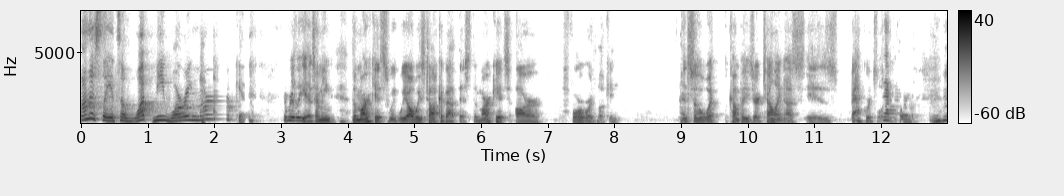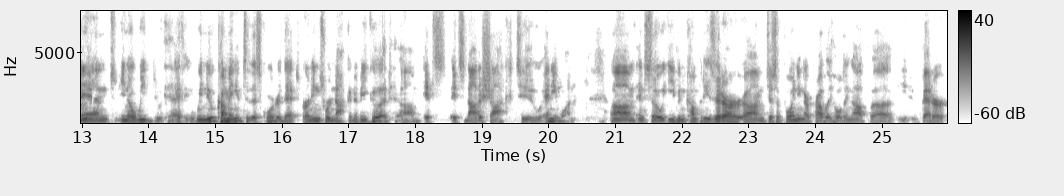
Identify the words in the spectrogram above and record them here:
Honestly, it's a what me worry market. It really is. I mean, the markets, we, we always talk about this. The markets are forward looking. And so what companies are telling us is backwards looking. Backward. Mm-hmm. And you know, we I think we knew coming into this quarter that earnings were not going to be good. Um, it's it's not a shock to anyone. Um, and so even companies that are um, disappointing are probably holding up uh, better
